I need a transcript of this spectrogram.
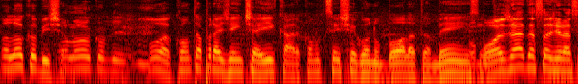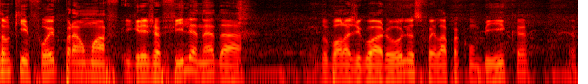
Ô, louco, bicho. Ô, louco, bicho. Boa, conta pra gente aí, cara, como que você chegou no bola também. O Moa já é dessa geração que foi pra uma igreja filha, né, da, do Bola de Guarulhos, foi lá pra Cumbica, é,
